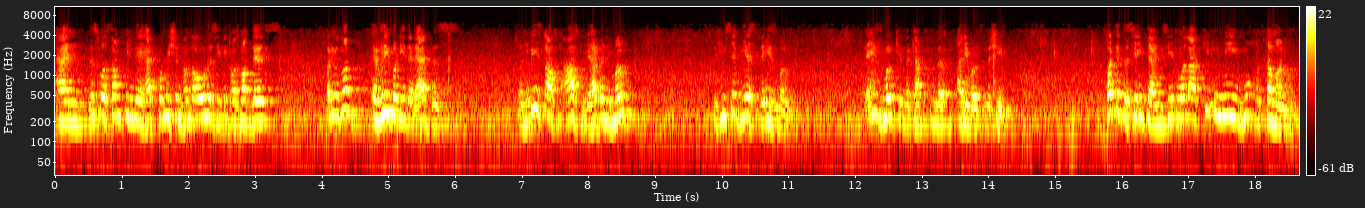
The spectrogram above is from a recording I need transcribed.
And this was something they had permission from the owners if it was not theirs. But it was not everybody that had this. So Nabi Sallallahu asked, do you have any milk? So he said, yes, there is milk. There is milk in the, in the animals, in the sheep. But at the same time, he says, وَلَكِنِّي مُؤْتَمَنٌ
